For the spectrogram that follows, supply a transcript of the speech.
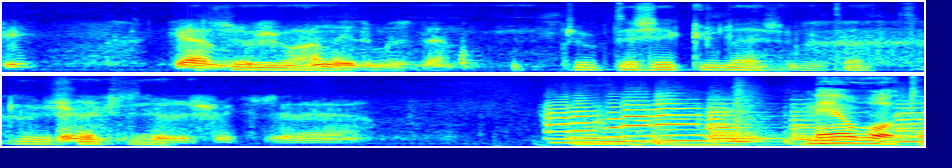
şey gelmiyor şu an elimizden. Çok teşekkürler. Görüşmek evet, üzere. Görüşmek üzere. Meo Voto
